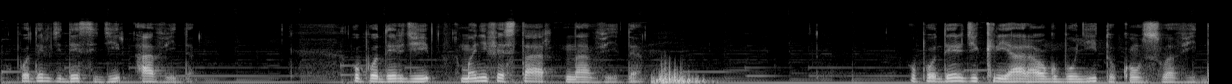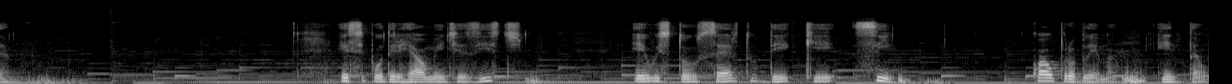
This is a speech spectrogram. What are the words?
o poder de decidir a vida o poder de manifestar na vida, o poder de criar algo bonito com sua vida. Esse poder realmente existe? Eu estou certo de que sim. Qual o problema? Então,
